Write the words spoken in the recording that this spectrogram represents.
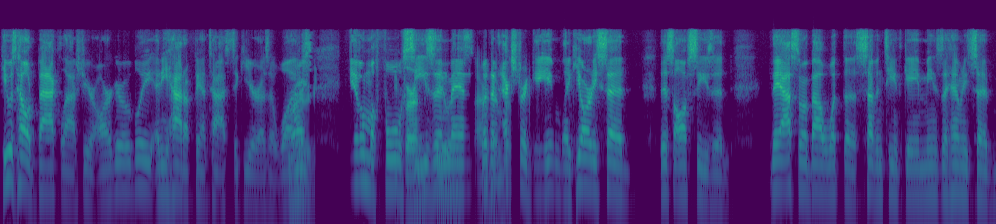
he was held back last year, arguably, and he had a fantastic year as it was. Right. Give him a full season, man, I with an extra game. Like he already said this offseason, they asked him about what the 17th game means to him, and he said,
